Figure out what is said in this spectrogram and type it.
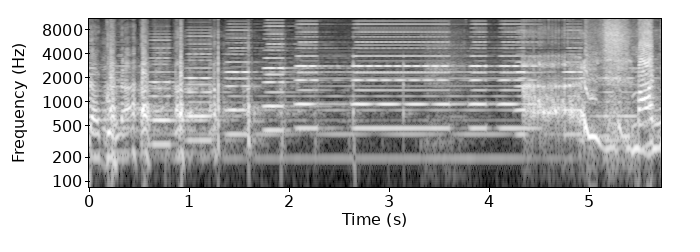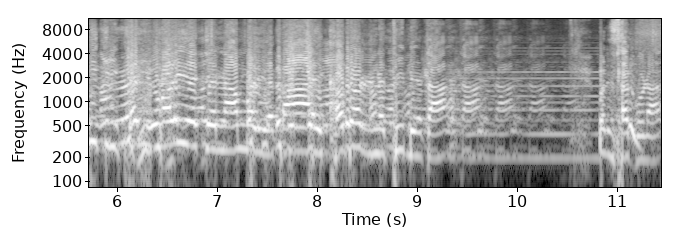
સગુણા. મા દીકરી ખરી મળીએ કે ના મળીએ કાંઈ ખબર નથી બેટા. પણ સગુણા.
